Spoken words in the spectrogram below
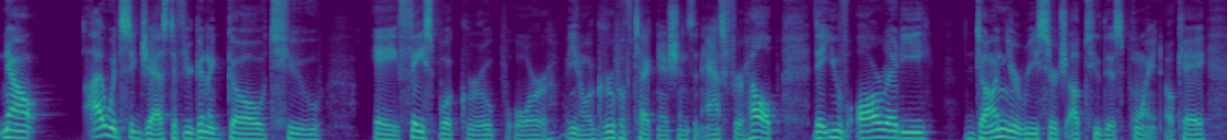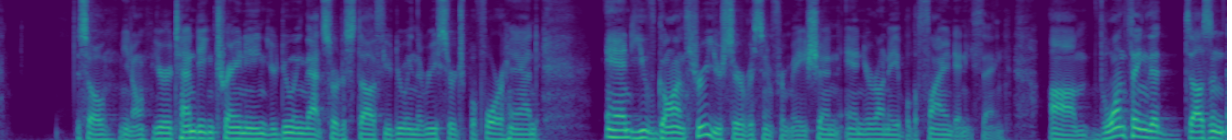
Now, I would suggest if you're going to go to a Facebook group or, you know, a group of technicians and ask for help that you've already done your research up to this point, okay? So, you know, you're attending training, you're doing that sort of stuff, you're doing the research beforehand and you've gone through your service information and you're unable to find anything. Um, the one thing that doesn't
